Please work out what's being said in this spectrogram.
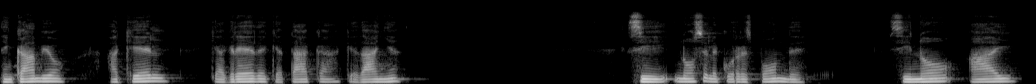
En cambio, aquel que agrede, que ataca, que daña, si no se le corresponde, si no hay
